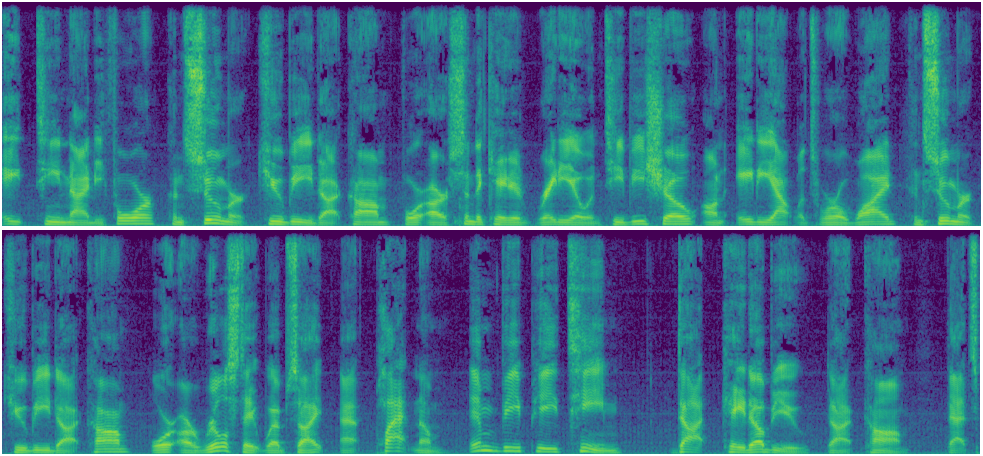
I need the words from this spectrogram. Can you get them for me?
1894, consumerqb.com for our syndicated radio and TV show on 80 outlets worldwide, consumerqb.com, or our real estate website at platinummvpteam.kw.com. That's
